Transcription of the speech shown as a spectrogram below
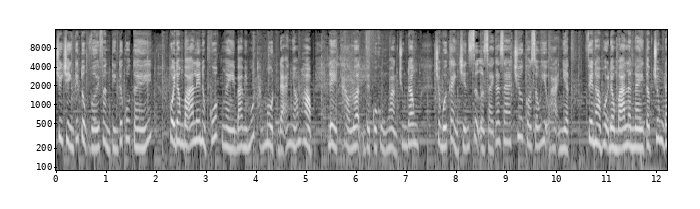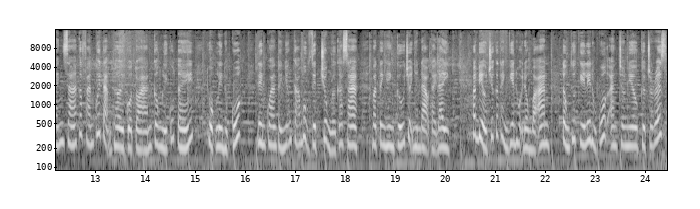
Chương trình tiếp tục với phần tin tức quốc tế. Hội đồng Bảo an Liên Hợp Quốc ngày 31 tháng 1 đã nhóm họp để thảo luận về cuộc khủng hoảng Trung Đông trong bối cảnh chiến sự ở giải Gaza chưa có dấu hiệu hạ nhiệt. Phiên họp Hội đồng Bảo an lần này tập trung đánh giá các phán quyết tạm thời của Tòa án Công lý Quốc tế thuộc Liên Hợp Quốc liên quan tới những cáo buộc diệt chủng ở Gaza và tình hình cứu trợ nhân đạo tại đây. Phát biểu trước các thành viên Hội đồng Bảo an, Tổng thư ký Liên Hợp Quốc Antonio Guterres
